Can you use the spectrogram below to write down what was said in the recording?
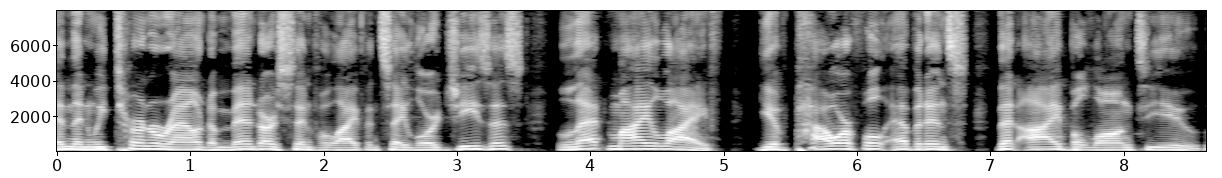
and then we turn around, amend our sinful life, and say, Lord Jesus, let my life give powerful evidence that I belong to you.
